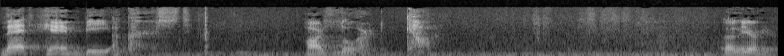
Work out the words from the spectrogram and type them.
let him be accursed. Our Lord, come. Earlier,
